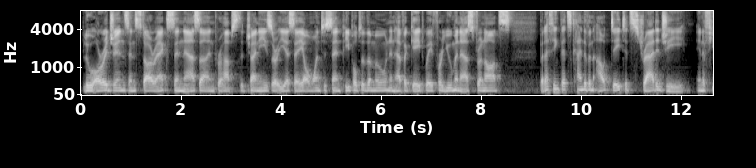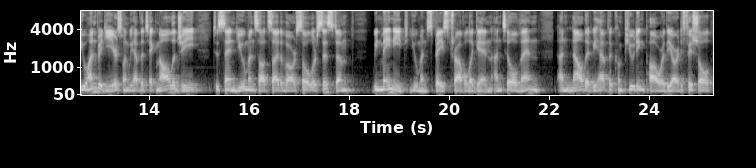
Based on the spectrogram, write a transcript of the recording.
Blue Origins and StarX and NASA and perhaps the Chinese or ESA all want to send people to the moon and have a gateway for human astronauts. But I think that's kind of an outdated strategy. In a few hundred years, when we have the technology to send humans outside of our solar system, we may need human space travel again. Until then, and now that we have the computing power, the artificial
